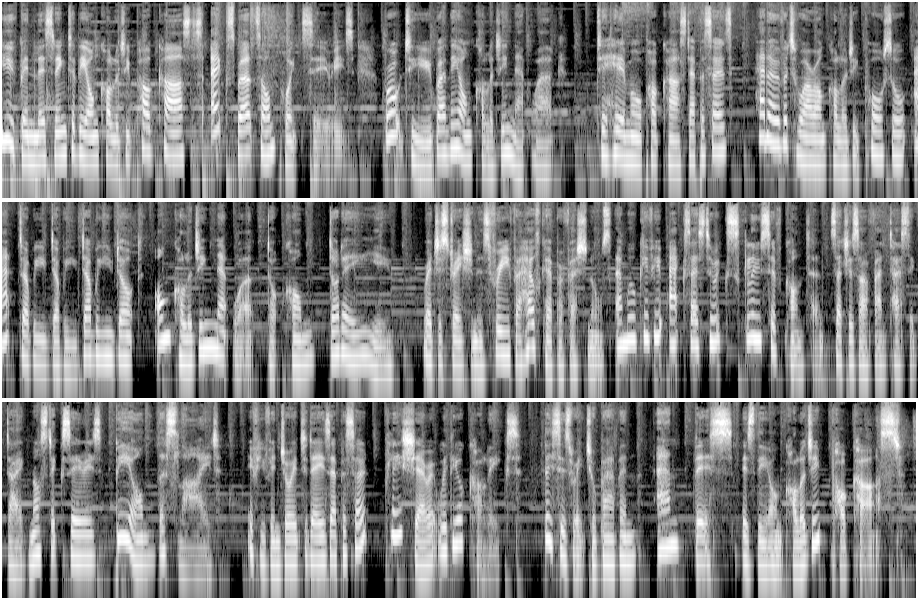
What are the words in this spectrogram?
You've been listening to the Oncology Podcast's Experts on Point series, brought to you by the Oncology Network. To hear more podcast episodes, head over to our oncology portal at www.oncologynetwork.com.au. Registration is free for healthcare professionals and will give you access to exclusive content such as our fantastic diagnostic series, Beyond the Slide. If you've enjoyed today's episode, please share it with your colleagues. This is Rachael Babin, and this is the Oncology Podcast.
